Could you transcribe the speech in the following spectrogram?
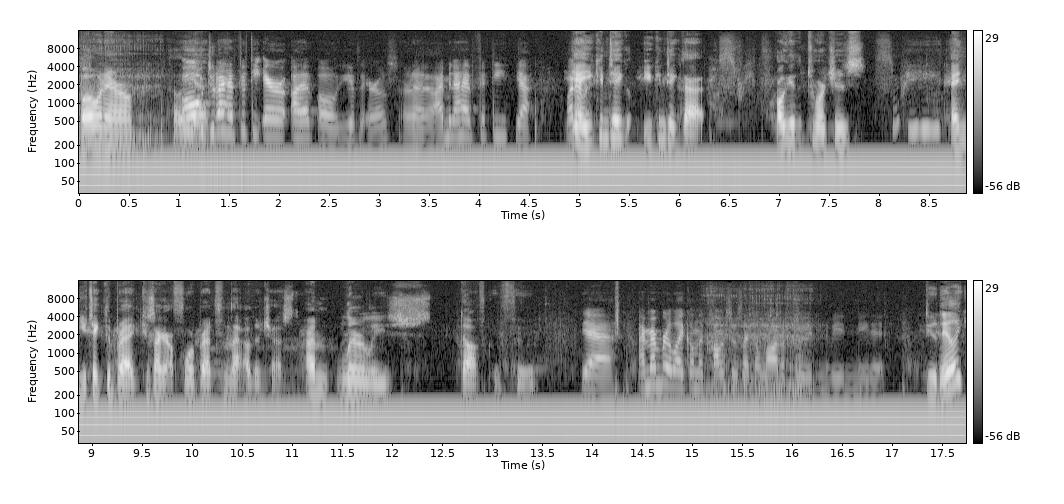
bow and arrow. Hell Oh, yeah. dude, I have 50 arrow. I have. Oh, you have the arrows? Uh, I mean, I have 50. Yeah. yeah, you can take you can take that. Oh. I'll get the torches, Sweet. and you take the bread because I got four bread from that other chest. I'm literally stuffed with food. Yeah. I remember like on the comments there was like a lot of food and we didn't need it. Dude, they like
